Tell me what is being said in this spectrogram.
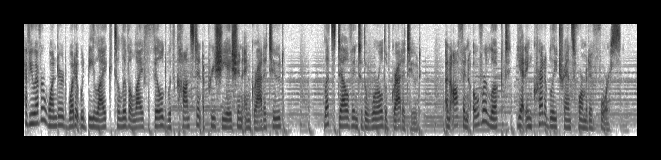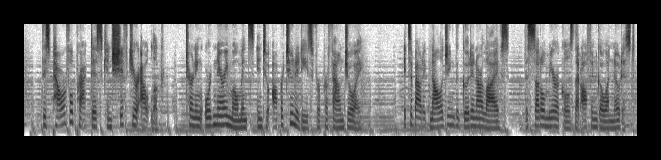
Have you ever wondered what it would be like to live a life filled with constant appreciation and gratitude? Let's delve into the world of gratitude, an often overlooked yet incredibly transformative force. This powerful practice can shift your outlook, turning ordinary moments into opportunities for profound joy. It's about acknowledging the good in our lives, the subtle miracles that often go unnoticed.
